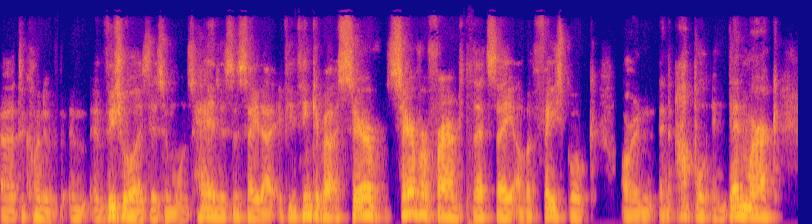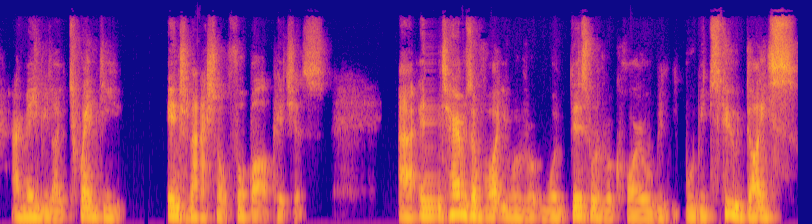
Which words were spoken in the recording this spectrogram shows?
uh, to kind of um, visualize this in one's head is to say that if you think about a server server farm, let's say of a Facebook or an, an Apple in Denmark, are maybe like 20 international football pitches. Uh, in terms of what you would, would this would require would be would be two dice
